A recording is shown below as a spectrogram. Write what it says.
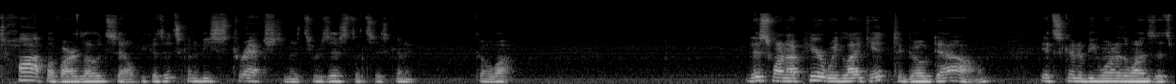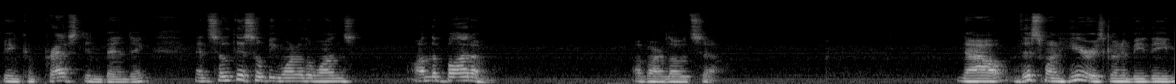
top of our load cell because it's going to be stretched and its resistance is going to go up. This one up here, we'd like it to go down. It's going to be one of the ones that's being compressed in bending. And so this will be one of the ones on the bottom of our load cell. Now, this one here is going to be the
